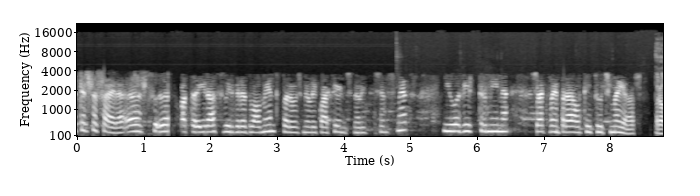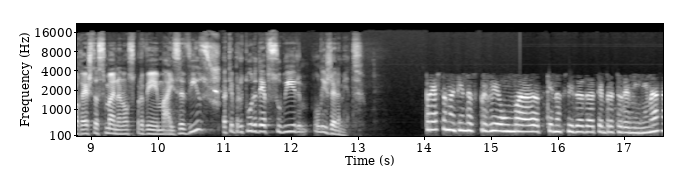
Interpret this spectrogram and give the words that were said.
a terça-feira, a rota irá subir gradualmente para os 1400, 1600 metros e o aviso termina já que vem para altitudes maiores. Para o resto da semana não se prevêem mais avisos, a temperatura deve subir ligeiramente. Para esta noite ainda se prevê uma pequena subida da temperatura mínima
